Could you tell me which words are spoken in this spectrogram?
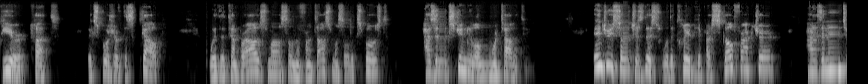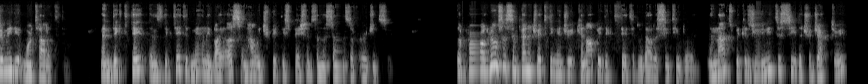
clear cut exposure of the scalp, with the temporalis muscle and the frontalis muscle exposed, has an extremely low mortality. Injuries such as this, with a clear depressed skull fracture, has an intermediate mortality and, dictate, and is dictated mainly by us and how we treat these patients in the sense of urgency. The prognosis in penetrating injury cannot be dictated without a CT brain. And that's because you need to see the trajectory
